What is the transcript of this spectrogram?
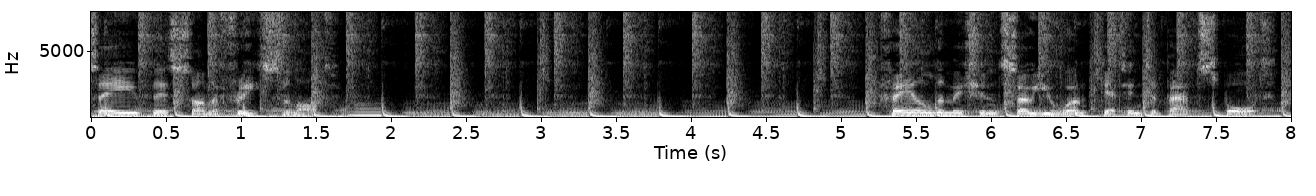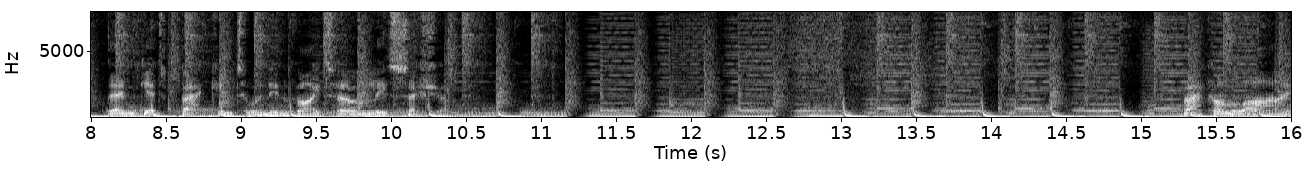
Save this on a free slot. Fail the mission so you won't get into bad sport, then get back into an invite-only session. Back online,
